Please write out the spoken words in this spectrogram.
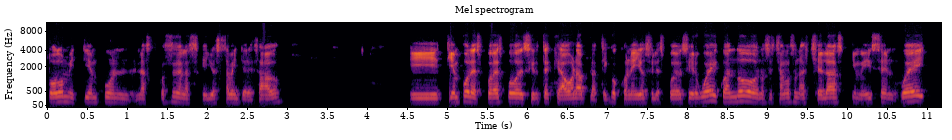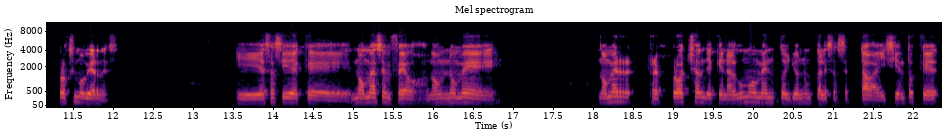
todo mi tiempo en las cosas en las que yo estaba interesado. Y tiempo después puedo decirte que ahora platico con ellos y les puedo decir, güey, ¿cuándo nos echamos unas chelas? Y me dicen, güey, próximo viernes. Y es así de que no me hacen feo, no, no, me, no me reprochan de que en algún momento yo nunca les aceptaba. Y siento que,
